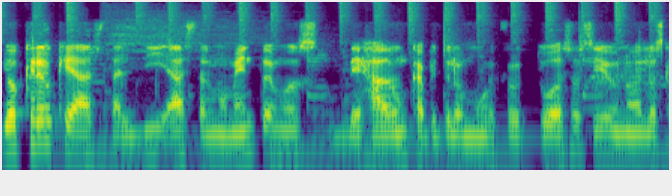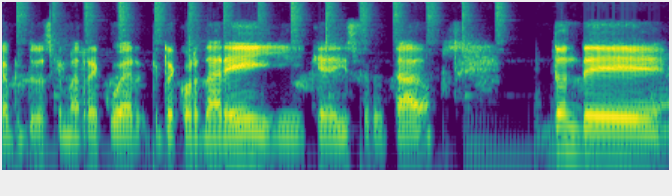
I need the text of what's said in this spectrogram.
yo creo que hasta el día, hasta el momento hemos dejado un capítulo muy fructuoso, sí, uno de los capítulos que más recordaré y, que he disfrutado, donde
